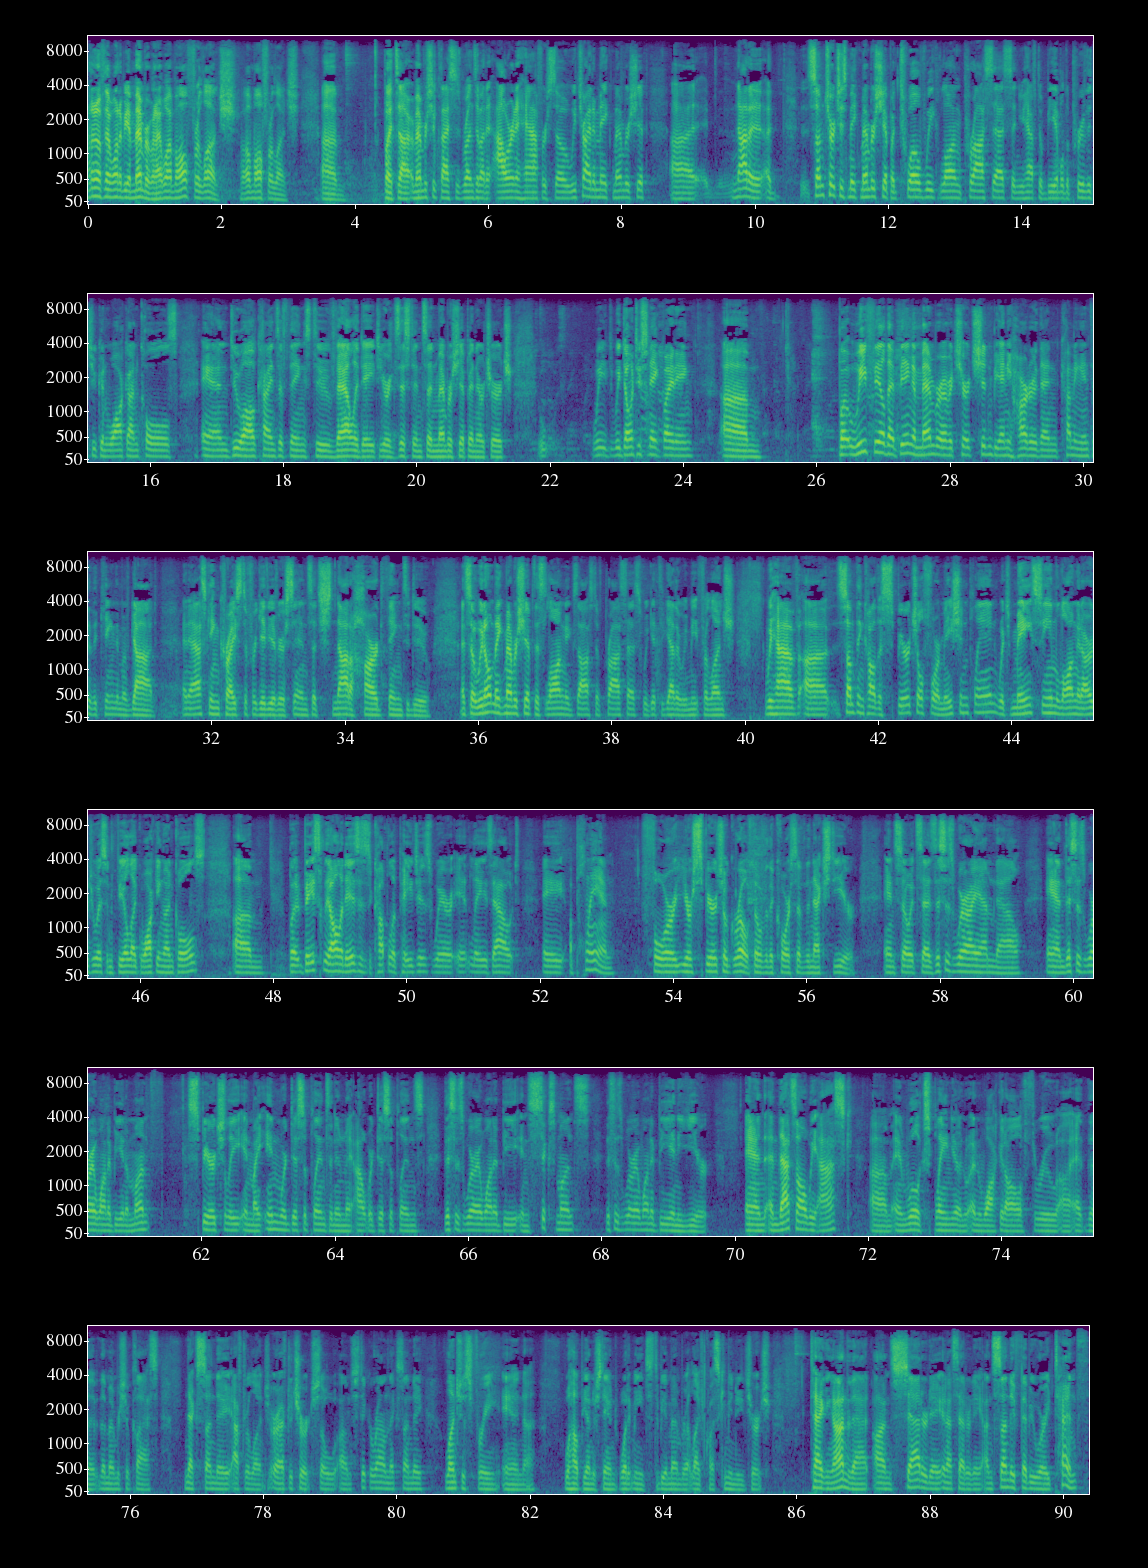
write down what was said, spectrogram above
I don't know if I want to be a member, but I, am all for lunch. I'm all for lunch. Um, but uh, our membership classes runs about an hour and a half or so. We try to make membership uh, not a, a some churches make membership a 12 week long process, and you have to be able to prove that you can walk on coals and do all kinds of things to validate your existence and membership in our church. We, we don't do snake biting. Um, but we feel that being a member of a church shouldn't be any harder than coming into the kingdom of God and asking Christ to forgive you of your sins. It's not a hard thing to do. And so we don't make membership this long, exhaustive process. We get together, we meet for lunch. We have uh, something called a spiritual formation plan, which may seem long and arduous and feel like walking on coals. Um, but basically, all it is is a couple of pages where it lays out a, a plan for your spiritual growth over the course of the next year. And so it says, This is where I am now, and this is where I want to be in a month spiritually in my inward disciplines and in my outward disciplines. This is where I want to be in six months. This is where I want to be in a year. And, and that's all we ask. Um, and we'll explain you and, and, walk it all through uh, at the, the membership class next Sunday after lunch or after church. So um, stick around next Sunday. Lunch is free, and uh, we'll help you understand what it means to be a member at LifeQuest Community Church. Tagging on to that, on Saturday, not Saturday, on Sunday, February 10th,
